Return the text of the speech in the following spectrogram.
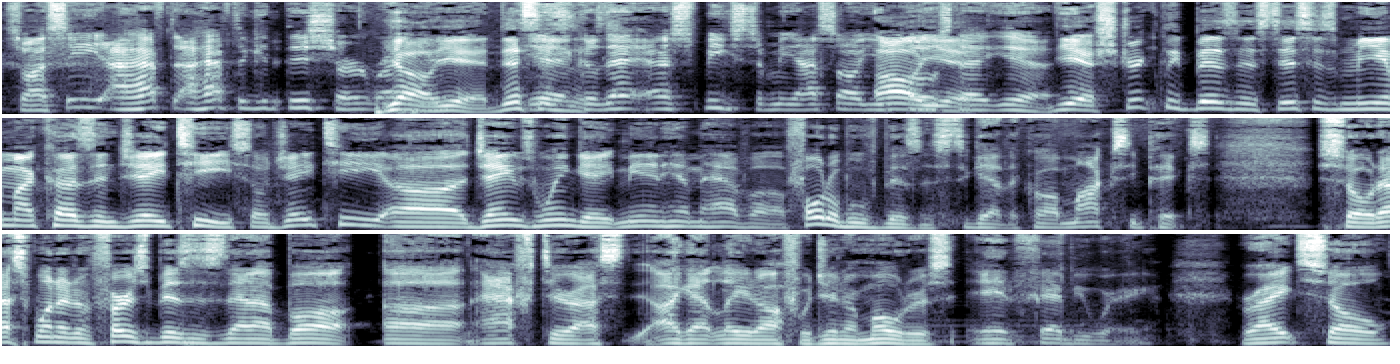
So I see, I have to, I have to get this shirt right. Yo, here. yeah, this yeah, is because that, that speaks to me. I saw you oh, post yeah. that. Yeah, yeah, strictly business. This is me and my cousin JT. So JT, uh, James Wingate, me and him have a photo booth business together called Moxie Pics. So that's one of the first businesses that I bought uh, after I, I got laid off with General Motors in February, right? So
